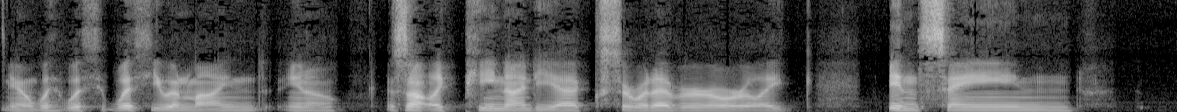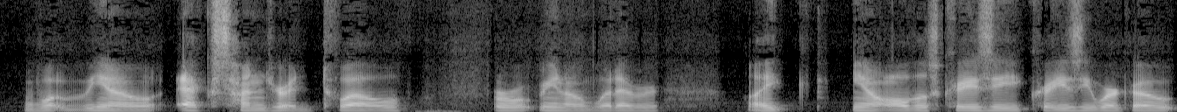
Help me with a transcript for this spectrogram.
you know, with, with, with you in mind, you know. It's not like P90X or whatever, or like insane, what, you know, X112 or, you know, whatever. Like, you know, all those crazy, crazy workout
